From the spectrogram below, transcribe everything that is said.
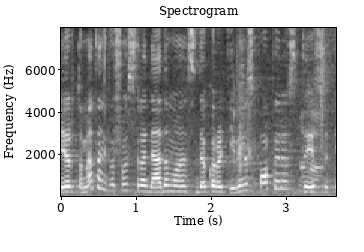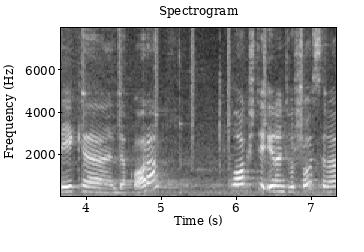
Ir tuomet ant viršaus yra dedamas dekoratyvinis popierius, tai Aha. suteikia dekorą plokštį ir ant viršaus yra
